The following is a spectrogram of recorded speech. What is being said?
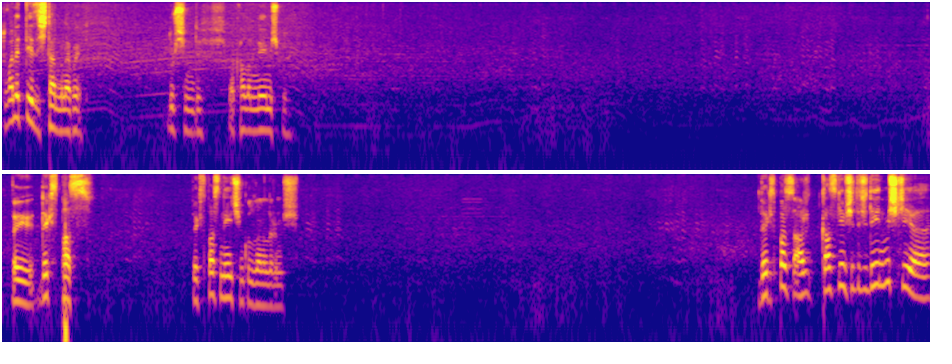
Tuvaletteyiz işte amına koyayım. Dur şimdi. Bakalım neymiş bu. Dayı, Dexpass. Dexpass ne için kullanılırmış? Dexpass ağrı, kas gevşetici değilmiş ki ya.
